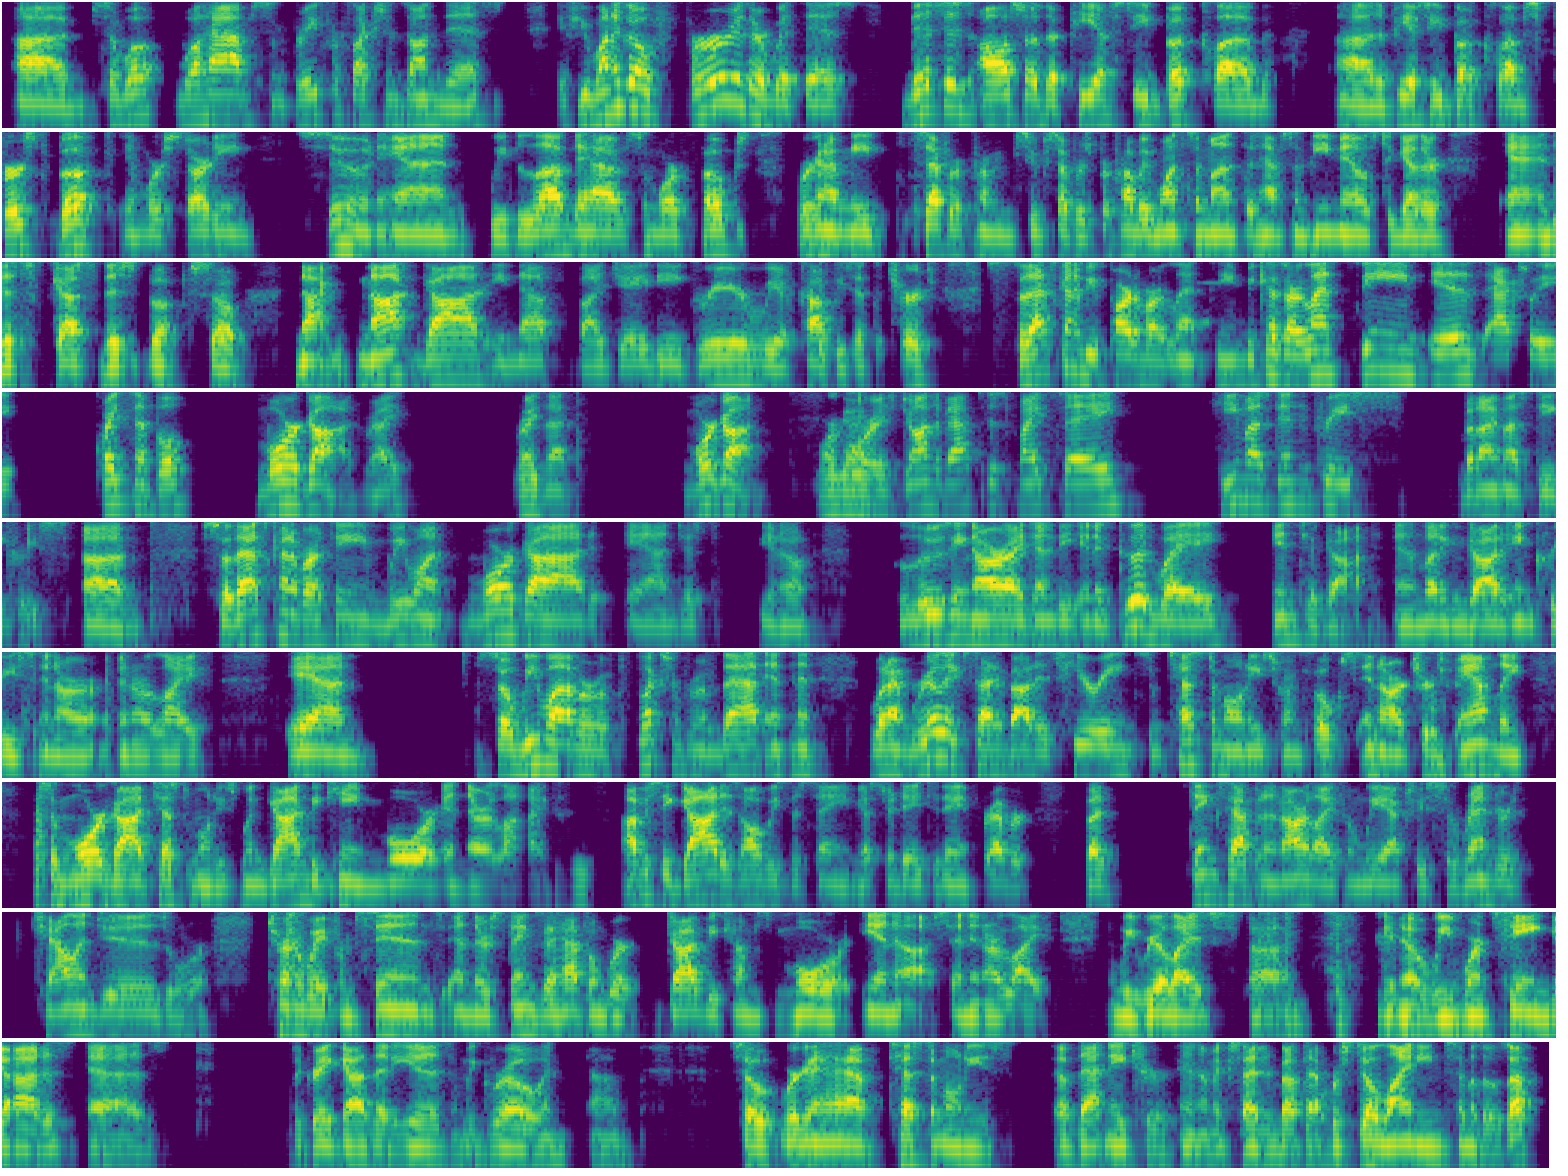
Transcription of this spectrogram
Uh, so we'll we'll have some brief reflections on this. If you want to go further with this, this is also the PFC Book Club, uh, the PFC Book Club's first book, and we're starting soon. And we'd love to have some more folks. We're going to meet separate from Soup Suppers, but probably once a month, and have some emails together and discuss this book. So not not god enough by jd Greear. we have copies at the church. So that's going to be part of our lent theme because our lent theme is actually quite simple. More god right? Right. is that more god? More god. Or as john the baptist might say he must increase but i must decrease. Um, so that's kind of our theme. We want more god and just you know losing our identity in a good way into God and letting God increase in our in our life. And so we will have a reflection from that. And then what I'm really excited about is hearing some testimonies from folks in our church family, some more God testimonies when God became more in their life. Mm-hmm. Obviously, God is always the same, yesterday, today, and forever. But things happen in our life and we actually surrender challenges or turn away from sins. And there's things that happen where god becomes more in us and in our life. And we realize um, you know we weren't seeing god as as the great god that he is and we grow. And um, so we're going to have testimonies of that nature and i'm excited about that. We're still lining some of those up.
